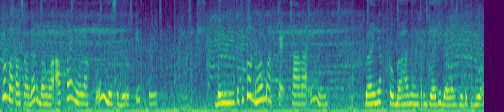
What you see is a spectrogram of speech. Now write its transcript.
lo bakal sadar bahwa apa yang lo lakuin gak seburuk itu. Dan ketika gue make cara ini, banyak perubahan yang terjadi dalam hidup gue.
